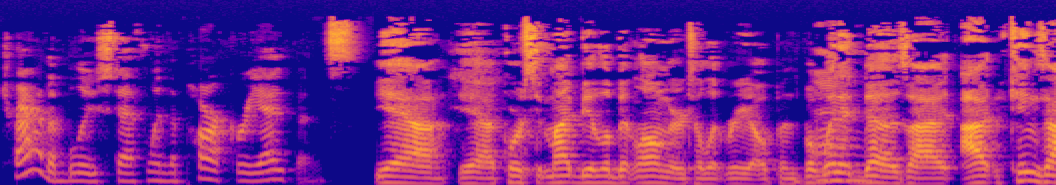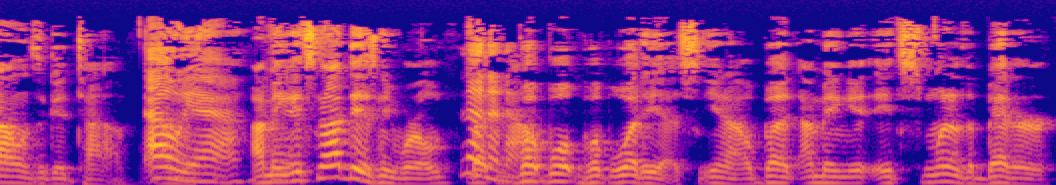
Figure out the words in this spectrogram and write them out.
try the blue stuff when the park reopens. Yeah, yeah. Of course, it might be a little bit longer till it reopens, but when it Mhm. does, I, I Kings Island's a good time. Oh, I mean, yeah. I mean, it's not Disney World. No, but, no, no. But, but, but what is, you know? But I mean, it, it's one of the better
